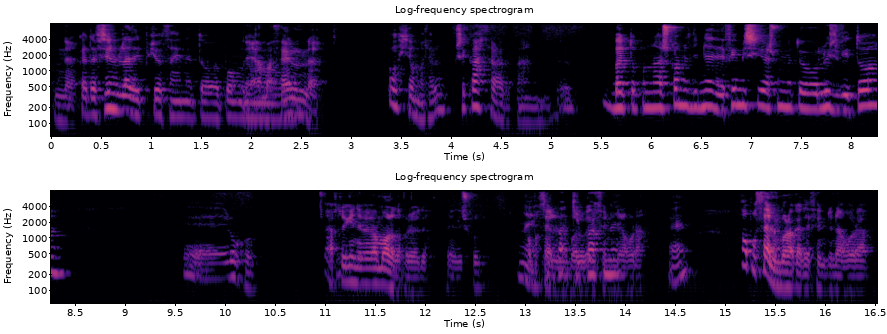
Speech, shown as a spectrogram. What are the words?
Ναι. Κατευθύνουν δηλαδή ποιο θα είναι το επόμενο. Ναι, άμα θέλουν, ναι. Όχι άμα θέλουν, ξεκάθαρα το κάνουν. Ε, Με το που να σου κάνουν και μια διαφήμιση, ας πούμε, το Louis Vuitton ε, ρούχο. Αυτό γίνεται βέβαια με όλα τα προϊόντα. Είναι δύσκολο. Ναι, Όπου και θέλουν υπά- μπορούν και να κατευθύνουν την υπάρχουν- αγορά. Ε, Όπου θέλουν μπορούν να κατευθύνουν την αγορά.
